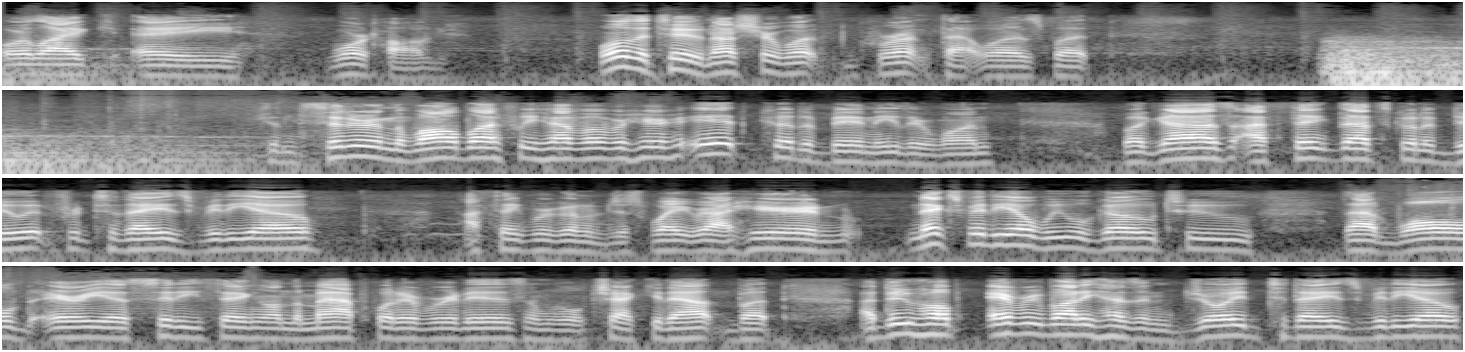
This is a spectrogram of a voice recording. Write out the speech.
or like a warthog. One of the two. Not sure what grunt that was, but considering the wildlife we have over here, it could have been either one. But guys, I think that's going to do it for today's video. I think we're going to just wait right here. And next video, we will go to that walled area city thing on the map, whatever it is, and we'll check it out. But I do hope everybody has enjoyed today's video.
